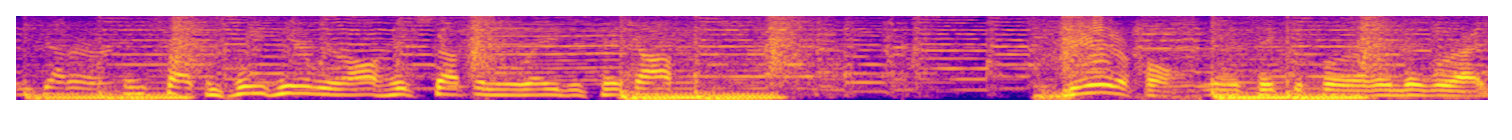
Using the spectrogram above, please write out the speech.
We've got our install complete here. We're all hitched up and we're ready to take off. Beautiful. I'm gonna take you for a little bit of a ride.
